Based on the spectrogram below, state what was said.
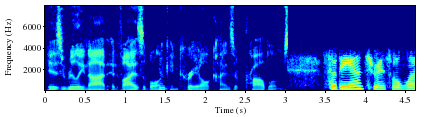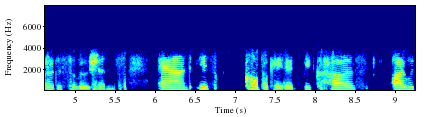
is really not advisable and mm-hmm. can create all kinds of problems. So the answer is well what are the solutions? And it's complicated because I would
